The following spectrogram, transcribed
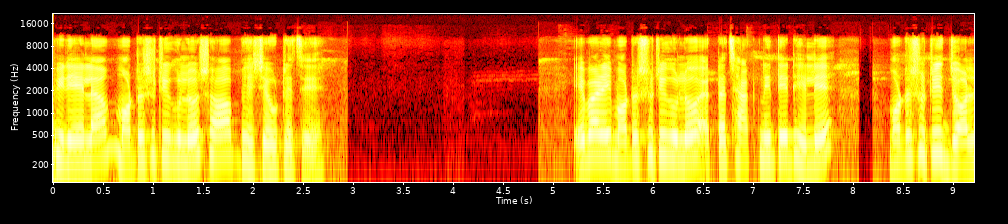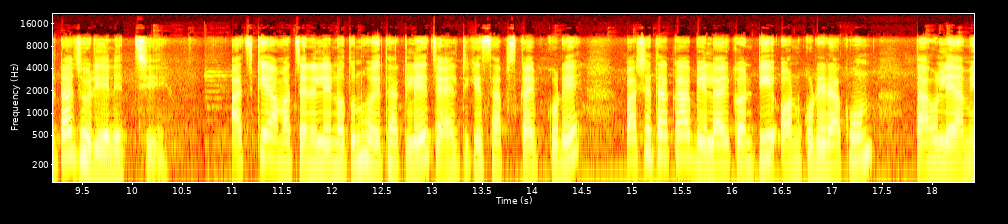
ফিরে এলাম, মটরশুঁটিগুলো সব ভেসে উঠেছে। এবার এই মটরশুঁটিগুলো একটা ছাঁকনিতে ঢেলে মটরশুঁটির জলটা ঝরিয়ে নিচ্ছি। আজকে আমার চ্যানেলে নতুন হয়ে থাকলে চ্যানেলটিকে সাবস্ক্রাইব করে পাশে থাকা বেল আইকনটি অন করে রাখুন। তাহলে আমি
